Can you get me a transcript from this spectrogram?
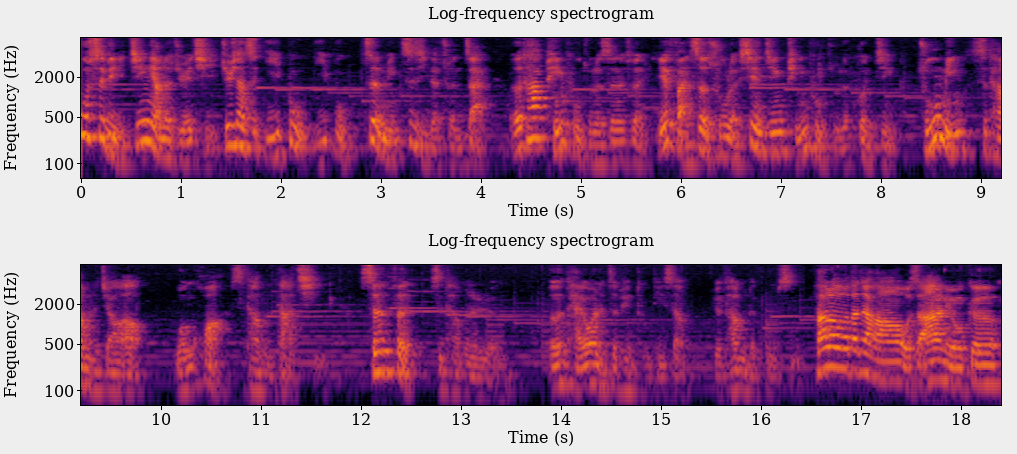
故事里金娘的崛起，就像是一步一步证明自己的存在，而她平埔族的身份，也反射出了现今平埔族的困境。族名是他们的骄傲，文化是他们的大旗，身份是他们的人，而台湾的这片土地上。有他们的故事。Hello，大家好，我是阿牛哥，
